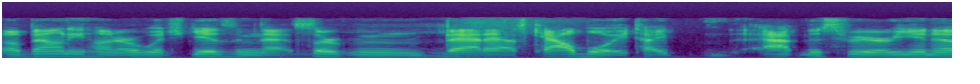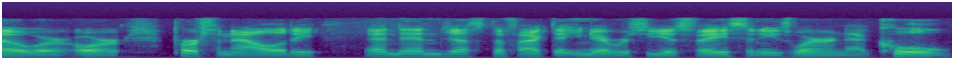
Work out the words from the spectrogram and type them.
a bounty hunter, which gives him that certain badass cowboy type atmosphere, you know, or, or personality. And then just the fact that you never see his face and he's wearing that cool,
